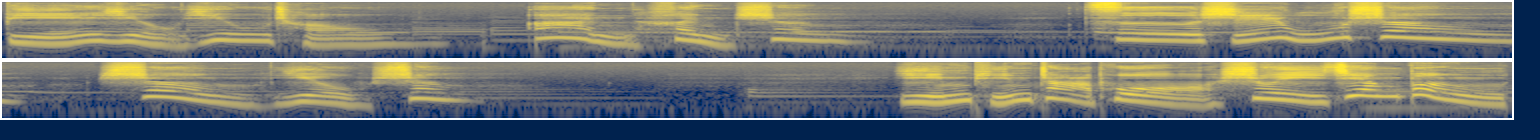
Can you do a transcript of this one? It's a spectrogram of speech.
别有忧愁。暗恨生，此时无声胜有声。银瓶乍破水浆迸，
